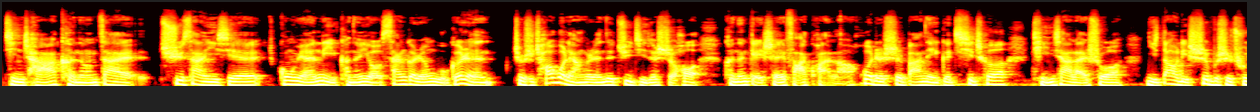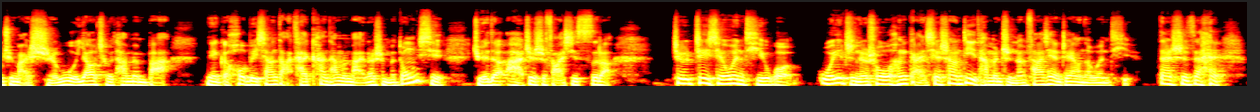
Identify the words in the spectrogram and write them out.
警察可能在驱散一些公园里，可能有三个人、五个人，就是超过两个人的聚集的时候，可能给谁罚款了，或者是把哪个汽车停下来说，你到底是不是出去买食物，要求他们把那个后备箱打开，看他们买了什么东西，觉得啊这是法西斯了，就这些问题，我我也只能说我很感谢上帝，他们只能发现这样的问题。但是在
